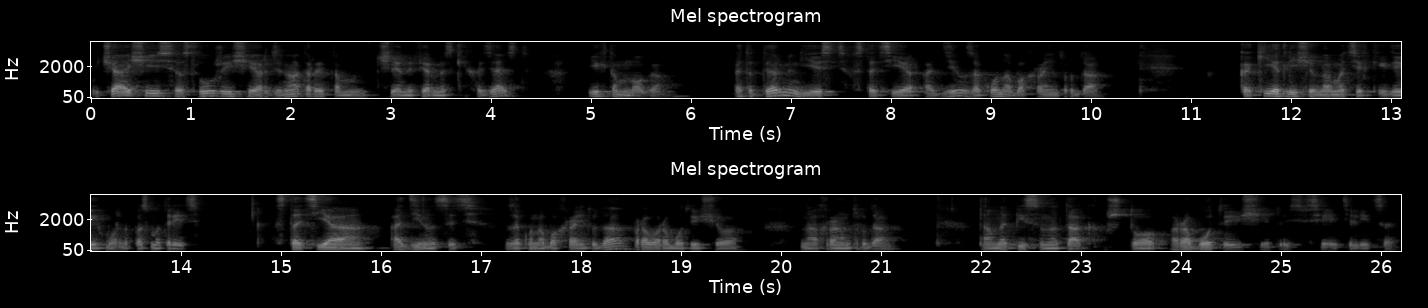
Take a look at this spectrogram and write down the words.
учащиеся, служащие, ординаторы, там, члены фермерских хозяйств, их там много. Этот термин есть в статье 1 Закона об охране труда. Какие отличия в нормативке, где их можно посмотреть? Статья 11 Закона об охране труда, право работающего на охрану труда. Там написано так, что работающие, то есть все эти лица,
